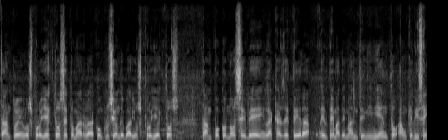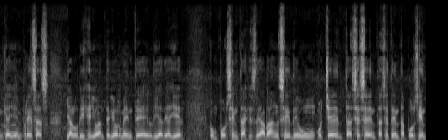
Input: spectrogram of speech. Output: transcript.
tanto en los proyectos, de tomar la conclusión de varios proyectos, tampoco no se ve en la carretera el tema de mantenimiento, aunque dicen que hay empresas, ya lo dije yo anteriormente el día de ayer, con porcentajes de avance de un 80, 60, 70%,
